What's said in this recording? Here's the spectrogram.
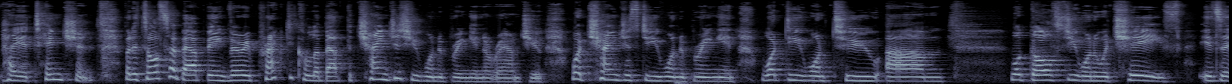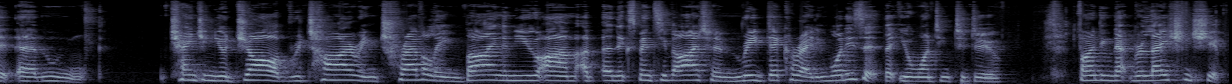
pay attention. But it's also about being very practical about the changes you want to bring in around you. What changes do you want to bring in? What do you want to um, what goals do you want to achieve? Is it um, changing your job, retiring, traveling, buying a new um, a, an expensive item, redecorating? What is it that you're wanting to do? Finding that relationship.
